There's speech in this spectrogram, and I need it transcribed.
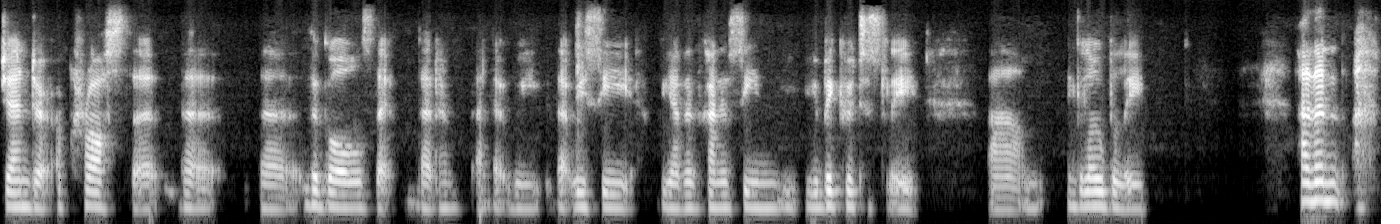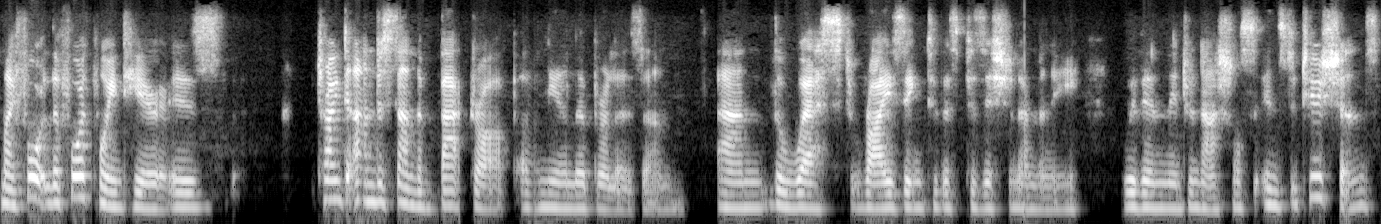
gender across the, the the, the goals that that have, that we that we see the other kind of seen ubiquitously um, globally. And then my four, the fourth point here is trying to understand the backdrop of neoliberalism and the West rising to this position of money within the international institutions.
